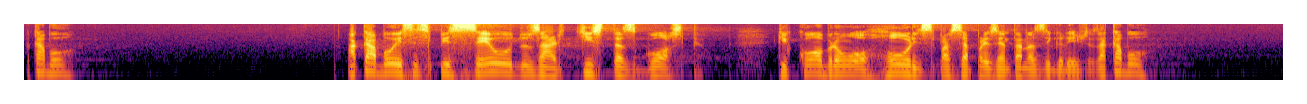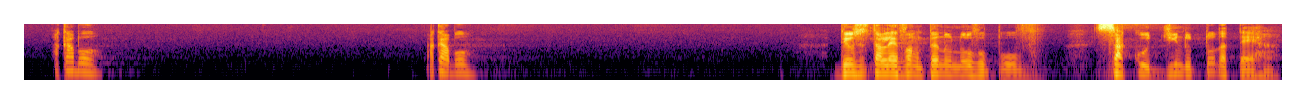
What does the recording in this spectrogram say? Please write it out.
Acabou. Acabou esses pseudos artistas gospel que cobram horrores para se apresentar nas igrejas. Acabou. Acabou. Acabou. Deus está levantando um novo povo, sacudindo toda a terra.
